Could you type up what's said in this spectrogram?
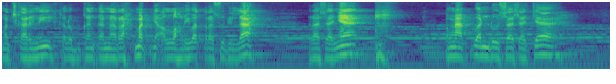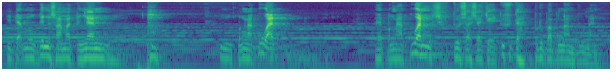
umat sekarang ini kalau bukan karena rahmatnya Allah lewat Rasulullah rasanya pengakuan dosa saja tidak mungkin sama dengan pengakuan. Eh, pengakuan dosa saja itu sudah berupa pengampunan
